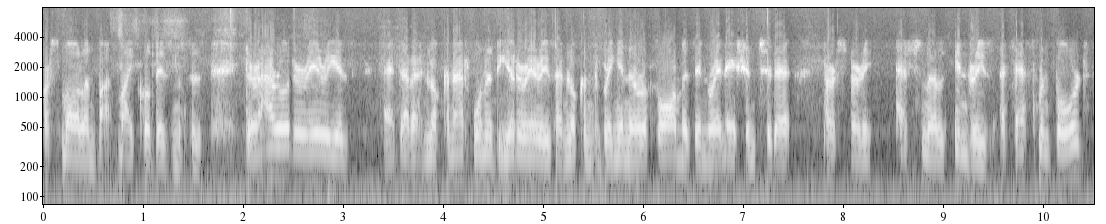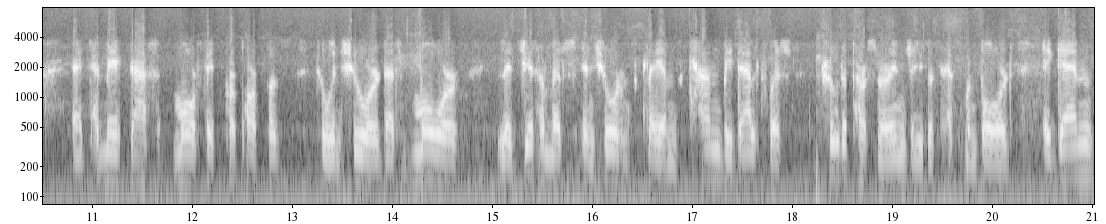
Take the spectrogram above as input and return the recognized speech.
our small and micro businesses. There are other areas uh, that I'm looking at. One of the other areas I'm looking to bring in a reform is in relation to the personal, personal injuries assessment board uh, to make that more fit for purpose to ensure that more legitimate insurance claims can be dealt with through the Personal Injuries Assessment Board, again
